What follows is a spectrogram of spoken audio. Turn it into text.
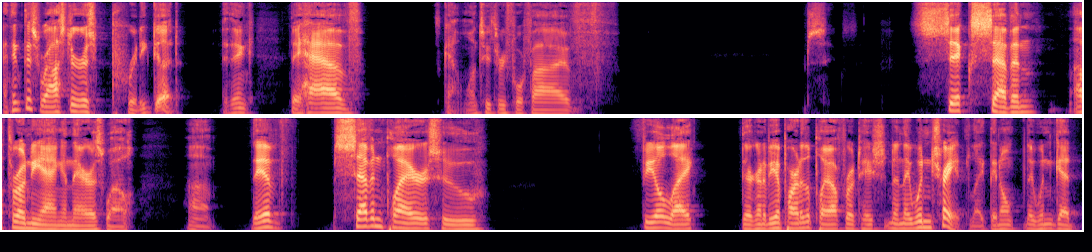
I think this roster is pretty good. I think they have let's count one, two, three, four, five, six, six seven. I'll throw Niang in there as well. Um, they have seven players who feel like they're going to be a part of the playoff rotation, and they wouldn't trade. Like they don't, they wouldn't get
